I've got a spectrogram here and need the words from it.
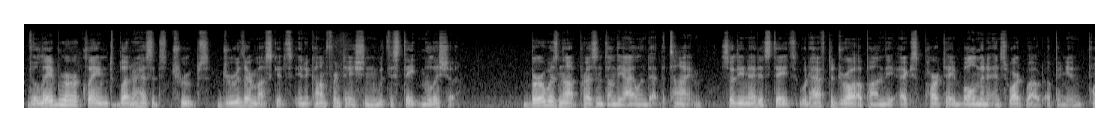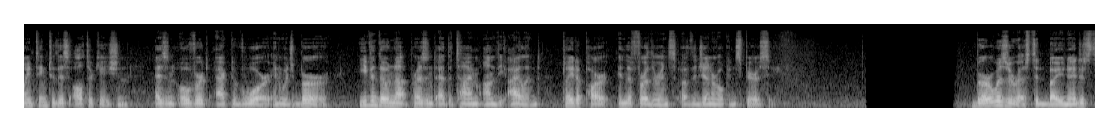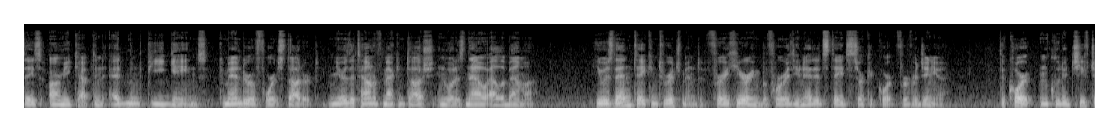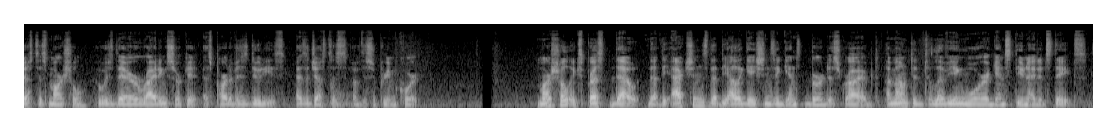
The laborer claimed Blennerhassett's troops drew their muskets in a confrontation with the state militia. Burr was not present on the island at the time, so the United States would have to draw upon the ex parte Bollman and Swartwout opinion pointing to this altercation as an overt act of war in which Burr, even though not present at the time on the island, played a part in the furtherance of the general conspiracy. Burr was arrested by United States Army Captain Edmund P. Gaines, commander of Fort Stoddert, near the town of McIntosh in what is now Alabama. He was then taken to Richmond for a hearing before the United States Circuit Court for Virginia. The court included Chief Justice Marshall, who was there riding circuit as part of his duties as a justice of the Supreme Court. Marshall expressed doubt that the actions that the allegations against Burr described amounted to levying war against the United States.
